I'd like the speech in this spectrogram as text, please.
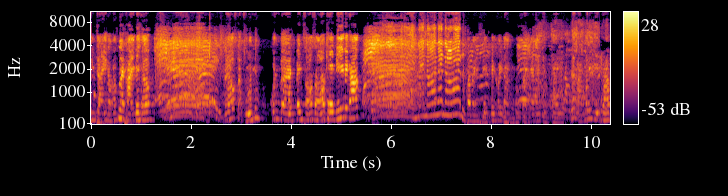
ริงใจกับพรรคเพื่อไทยไหมครับ แล้วสนับสนุนคุณเบิร์ดเป็นสสเขตนี้ไหมครับแน่นอนแน่นอนทำไมเสียงไม่ค่อยดังสงสัยแค่ไม่เต็มใจด้านหลังไม่ได้ยินครับ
